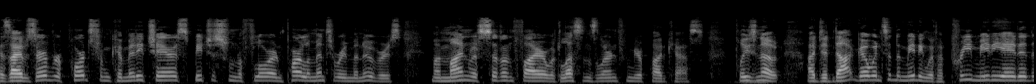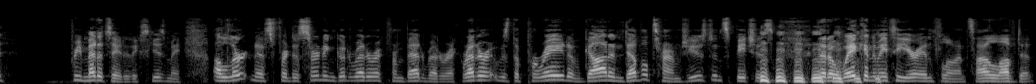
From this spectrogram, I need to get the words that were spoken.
As I observed reports from committee chairs, speeches from the floor, and parliamentary maneuvers, my mind was set on fire with lessons learned from your podcast. Please note, I did not go into the meeting with a pre-mediated premeditated, excuse me, alertness for discerning good rhetoric from bad rhetoric. Rhetoric was the parade of God and devil terms used in speeches that awakened me to your influence. I loved it.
